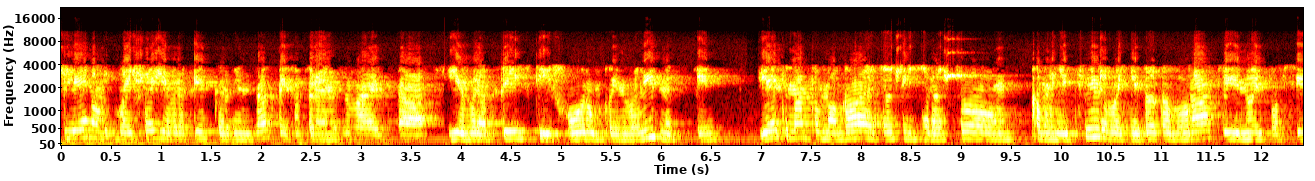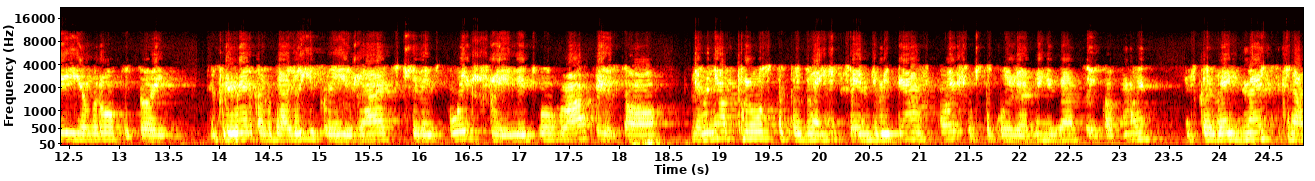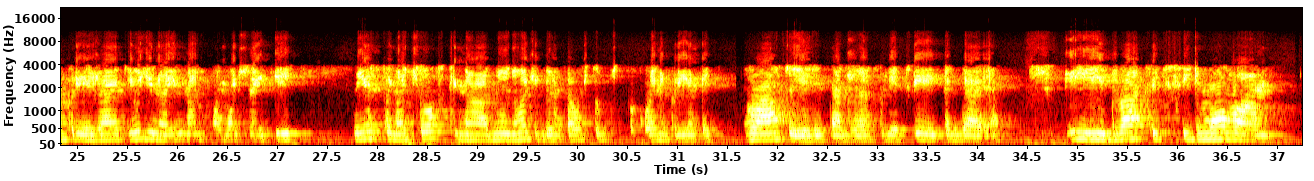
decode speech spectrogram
членом большой европейской организации, которая называется Европейский форум по инвалидности. И это нам помогает очень хорошо коммуницировать не только в Латвии, но и по всей Европе. То есть, например, когда люди приезжают через Польшу и Литву в Латвию, то для меня просто позвонить своим друзьям в Польшу, в такую же организацию, как мы, и сказать, знаете, к нам приезжают люди, но им надо помочь найти место ночевки на одну ночь для того, чтобы спокойно приехать в Латвию или также в Литве и так далее. И 27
